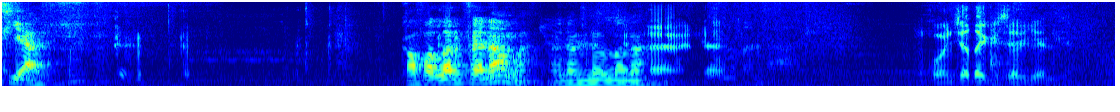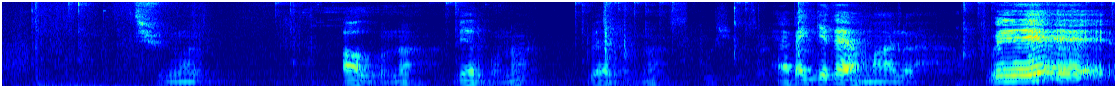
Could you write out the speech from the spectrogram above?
ya. Kafaların fena mı? Önemli olan o. Gonca da güzel geldi. Şunu al bunu, ver bunu, ver bunu. Ha ben giderim hala. Ve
